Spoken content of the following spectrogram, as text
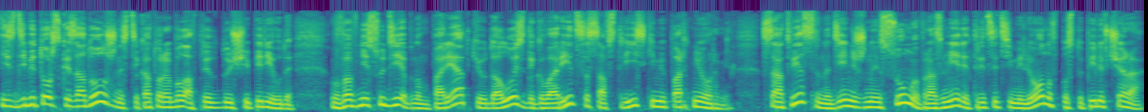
Из дебиторской задолженности, которая была в предыдущие периоды, во внесудебном порядке удалось договориться с австрийскими партнерами. Соответственно, денежные суммы в размере 30 миллионов поступили вчера.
